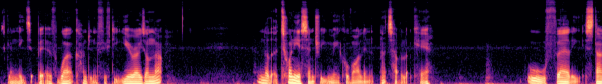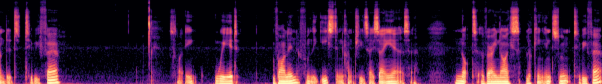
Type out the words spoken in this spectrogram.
It's going to need a bit of work. 150 euros on that. Another 20th century Mirecourt violin. Let's have a look here. All fairly standard to be fair. Slightly weird violin from the eastern countries, I say, yeah, so not a very nice looking instrument to be fair.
